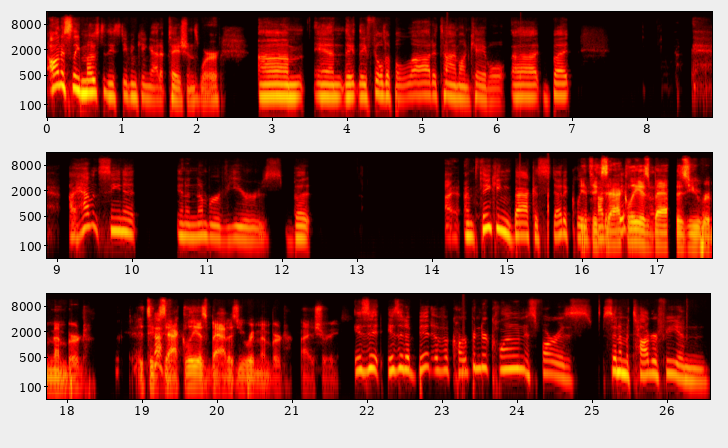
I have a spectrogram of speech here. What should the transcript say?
honestly most of these Stephen King adaptations were um and they they filled up a lot of time on cable. Uh but I haven't seen it in a number of years, but I, I'm thinking back aesthetically. it's about it. exactly as bad as you remembered it's exactly as bad as you remembered i assure you Is it is it a bit of a Carpenter clone as far as cinematography and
